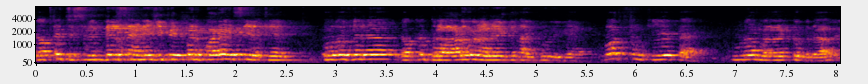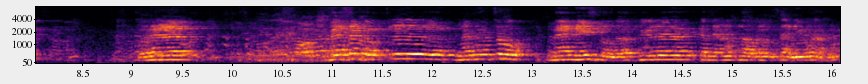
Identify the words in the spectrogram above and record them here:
ਡਾਕਟਰ ਜਸਵਿੰਦਰ ਸੈਣੀ ਜੀ ਪੇਪਰ ਪੜ੍ਹੇ ਸੀ ਇੱਥੇ ਉਦੋਂ ਫਿਰ ਡਾਕਟਰ ਬਰਾੜ ਹੋਰਾਂ ਨੇ ਇੱਕ ਹਾਈਕੂ ਲਿਖਿਆ ਬਹੁਤ ਸੰਖੇਪ ਹੈ ਪੂਰਾ ਮਤਲਬ ਟੁਕੜਾ ਅਹ, ਵੈਸੇ ਡਾਕਟਰ ਮੈਨੂੰ ਚਲੋ ਮੈਂ ਨਹੀਂ ਸੁਣਾਉਂਦਾ ਫਿਰ ਕਲਿਆਣ ਸੁਣਾਉਂਦਾ ਸੈਣੀ ਹੋਣਾ ਨੂੰ।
